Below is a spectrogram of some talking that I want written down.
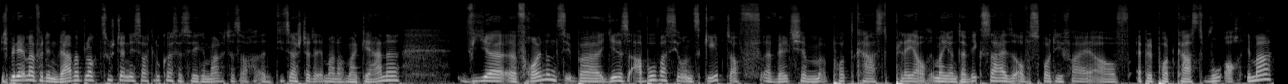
Ich bin ja immer für den Werbeblock zuständig, sagt Lukas, deswegen mache ich das auch an dieser Stelle immer noch mal gerne. Wir äh, freuen uns über jedes Abo, was ihr uns gebt, auf äh, welchem Podcast-Player auch immer ihr unterwegs seid, also auf Spotify, auf Apple Podcast, wo auch immer.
